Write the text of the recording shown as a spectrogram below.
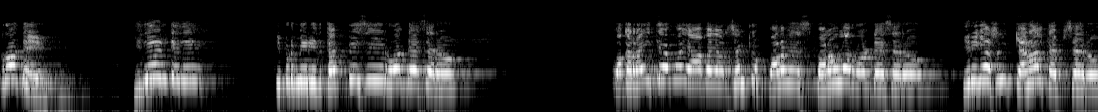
రోడ్డు వేయండి. ఇదేంటిది? ఇప్పుడు మీరు ఇది కప్పేసి రోడ్డు వేశారు. ఒక రైతేమో యాభై ఆరు సెంట్లు పొలం వేసి పొలంలో రోడ్డు వేశారు. ఇరిగేషన్ కెనాల్ కప్పారు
